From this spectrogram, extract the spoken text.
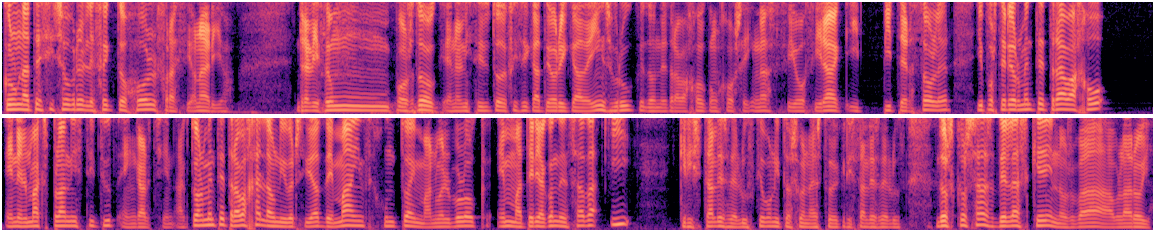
con una tesis sobre el efecto Hall fraccionario. Realizó un postdoc en el Instituto de Física Teórica de Innsbruck, donde trabajó con José Ignacio Cirac y Peter Zoller, y posteriormente trabajó en el Max Planck Institute en Garching. Actualmente trabaja en la Universidad de Mainz junto a Immanuel Bloch en materia condensada y cristales de luz. Qué bonito suena esto de cristales de luz. Dos cosas de las que nos va a hablar hoy.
